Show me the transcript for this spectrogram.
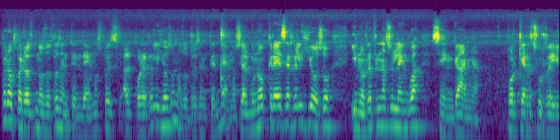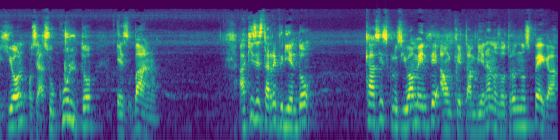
Pero, pero nosotros entendemos, pues al poner religioso nosotros entendemos. Si alguno cree ser religioso y no refrena su lengua, se engaña. Porque su religión, o sea, su culto es vano. Aquí se está refiriendo casi exclusivamente, aunque también a nosotros nos pega,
